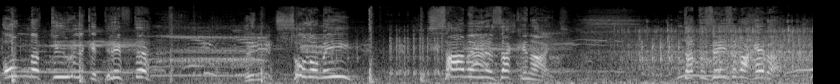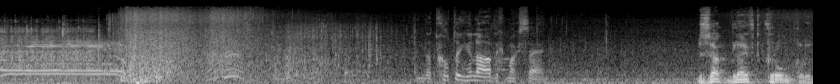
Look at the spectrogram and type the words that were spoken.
onnatuurlijke driften, hun sodomie, samen in een zak genaaid. Dat de zee ze mag hebben. En dat God hen genadig mag zijn. De zak blijft kronkelen.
